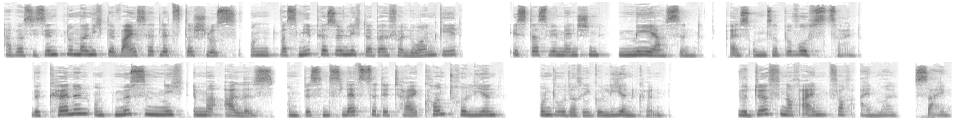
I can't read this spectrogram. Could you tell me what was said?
Aber sie sind nun mal nicht der Weisheit letzter Schluss, und was mir persönlich dabei verloren geht, ist, dass wir Menschen mehr sind als unser Bewusstsein. Wir können und müssen nicht immer alles und bis ins letzte Detail kontrollieren und oder regulieren können. Wir dürfen auch einfach einmal sein.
